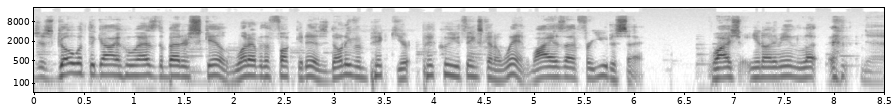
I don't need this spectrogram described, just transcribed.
Just go with the guy who has the better skill, whatever the fuck it is. Don't even pick your pick who you think's gonna win. Why is that for you to say? Why? Sh- you know what I mean? Let, Yeah.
